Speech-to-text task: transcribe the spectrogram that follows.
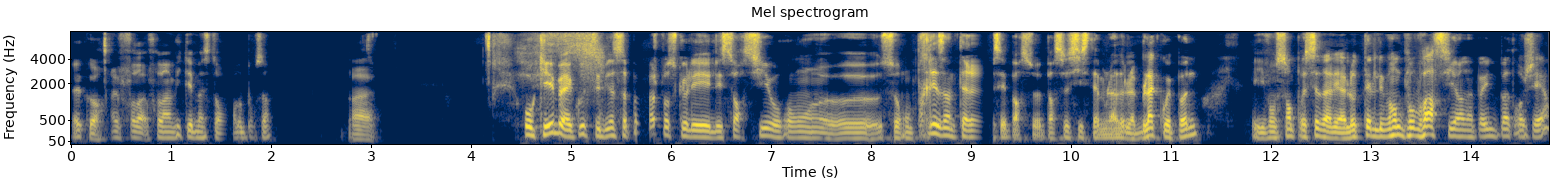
D'accord. Il faudra, faudra inviter Master pour ça. Ouais. Ok, bah écoute, c'est bien sympa. Je pense que les, les sorciers auront euh, seront très intéressés par ce par ce système-là de la Black Weapon et ils vont s'empresser d'aller à l'hôtel des ventes pour voir s'il y en a pas une pas trop chère.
